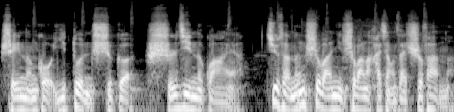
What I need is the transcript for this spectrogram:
谁能够一顿吃个十斤的瓜呀？就算能吃完，你吃完了还想再吃饭吗？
